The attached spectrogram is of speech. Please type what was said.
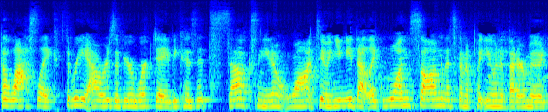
the last like three hours of your workday because it sucks and you don't want to and you need that like one song that's to put you in a better mood.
